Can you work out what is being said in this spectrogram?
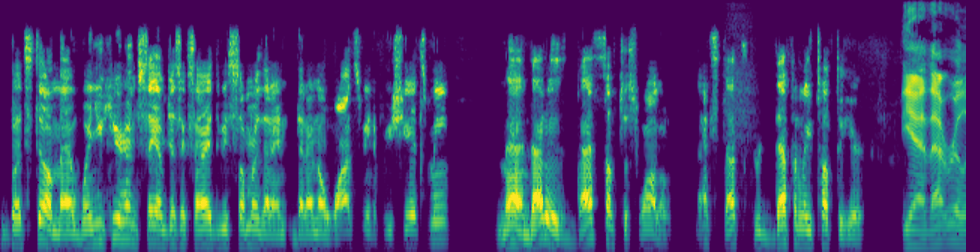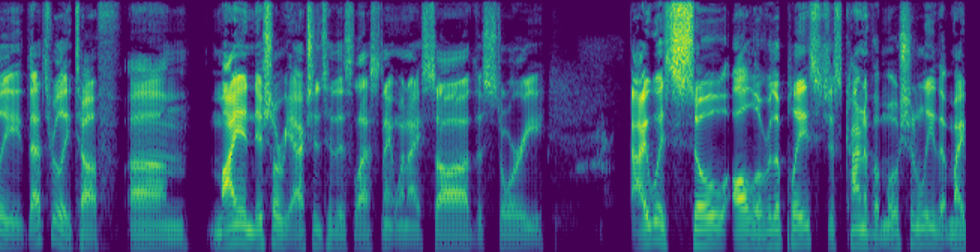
But still, man, when you hear him say, "I'm just excited to be somewhere that I that I know wants me and appreciates me," man, that is that's tough to swallow. That's that's definitely tough to hear. Yeah, that really that's really tough. Um my initial reaction to this last night when I saw the story, I was so all over the place, just kind of emotionally that my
